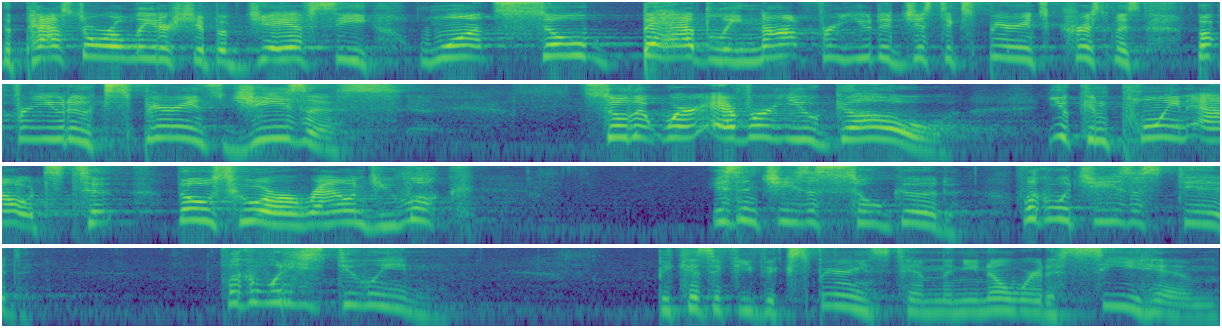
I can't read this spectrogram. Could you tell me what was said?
the pastoral leadership of JFC, want so badly not for you to just experience Christmas, but for you to experience Jesus. So that wherever you go, you can point out to those who are around you look, isn't Jesus so good? Look at what Jesus did. Look at what he's doing. Because if you've experienced him, then you know where to see him,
